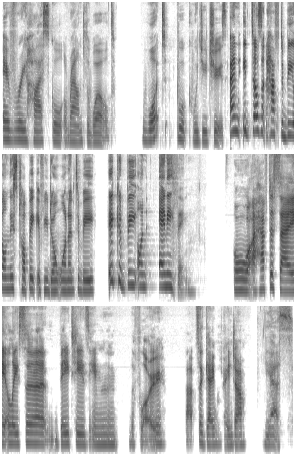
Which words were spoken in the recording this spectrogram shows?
every high school around the world, what book would you choose? And it doesn't have to be on this topic if you don't want it to be, it could be on anything. Oh, I have to say, Alisa Vitti's in the flow. That's a game changer. Yes.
